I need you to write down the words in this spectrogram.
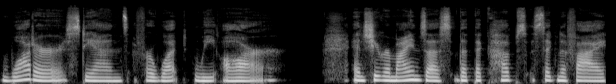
water stands for what we are. And she reminds us that the cups signify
